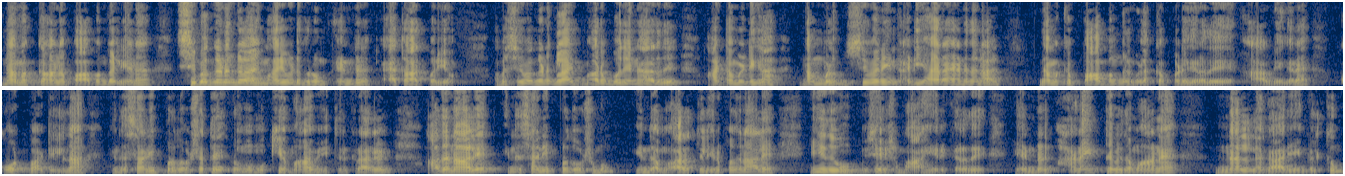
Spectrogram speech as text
நமக்கான பாபங்கள் என சிவகணங்களாக மாறிவிடுகிறோம் என்று தாற்பயம் அப்போ சிவகணங்களாக மாறும்போது என்ன ஆகுது ஆட்டோமேட்டிக்காக நம்மளும் சிவனின் அடியாராயானதனால் நமக்கு பாபங்கள் விளக்கப்படுகிறது அப்படிங்கிற கோட்பாட்டில் தான் இந்த சனி பிரதோஷத்தை ரொம்ப முக்கியமாக வைத்திருக்கிறார்கள். அதனாலே இந்த சனி பிரதோஷமும் இந்த வாரத்தில் இருப்பதனாலே இதுவும் விசேஷமாக இருக்கிறது என்று அனைத்து விதமான நல்ல காரியங்களுக்கும்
